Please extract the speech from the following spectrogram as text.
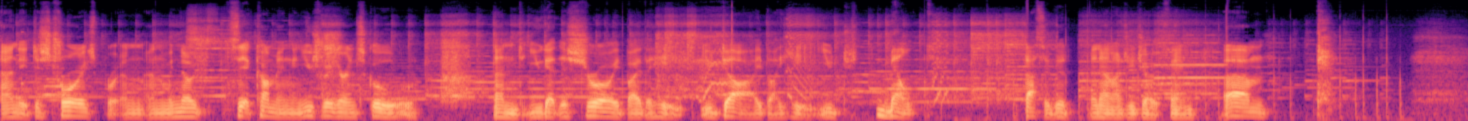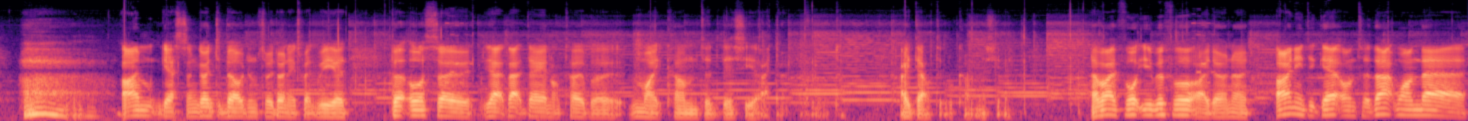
And it destroys Britain, and we know see it coming. And usually you're in school, and you get destroyed by the heat. You die by heat. You melt. That's a good analogy joke thing. Um, I'm yes, I'm going to Belgium, so I don't expect videos. But also, yeah, that day in October might come to this year. I don't know. I doubt it will come this year. Have I fought you before? I don't know. I need to get onto that one there.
